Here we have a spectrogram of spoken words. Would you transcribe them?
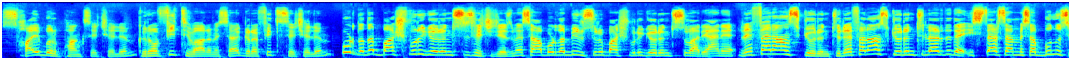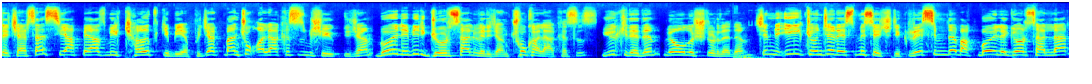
Cyberpunk seçelim. Graffiti var mesela. Graffiti seçelim. Burada da başvuru görüntüsü seçeceğiz. Mesela burada bir sürü başvuru görüntüsü var. Yani referans görüntü. Referans görüntülerde de istersen mesela bunu seçersen siyah beyaz bir kağıt gibi yapacak. Ben çok alakasız bir şey yükleyeceğim. Böyle bir görsel vereceğim. Çok alakasız. Yükledim ve oluştur dedim. Şimdi ilk önce resmi seçtik. Resimde bak böyle görseller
